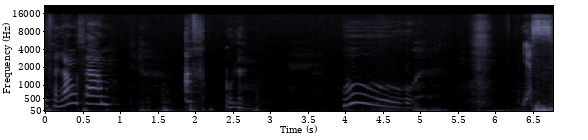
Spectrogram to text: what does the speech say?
Even langzaam afkoelen. Oeh. Yes.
